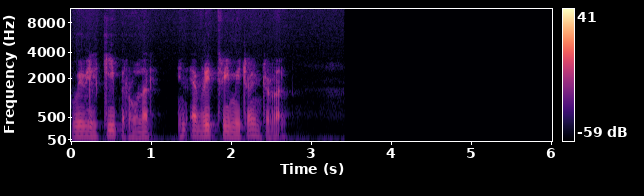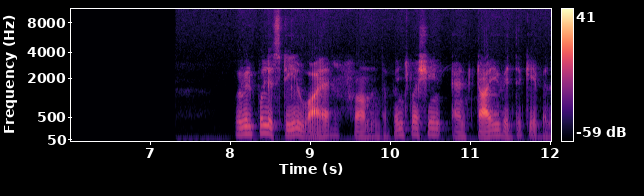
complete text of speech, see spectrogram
we will keep roller in every 3 meter interval. We will pull a steel wire from the winch machine and tie with the cable.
